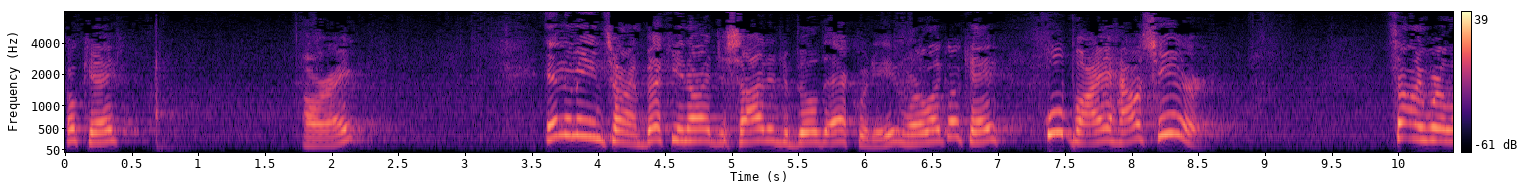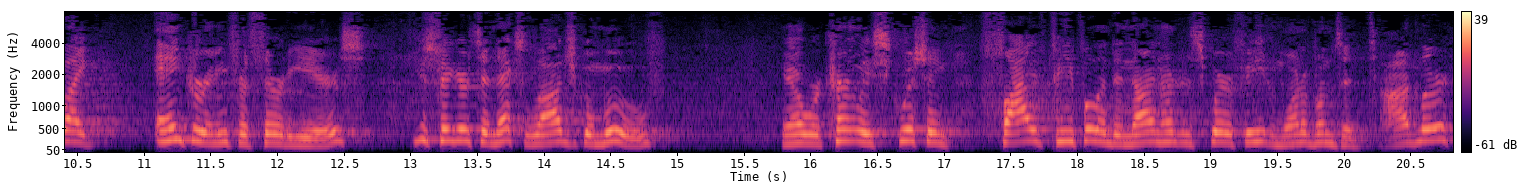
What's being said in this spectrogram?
Okay. Alright. In the meantime, Becky and I decided to build equity and we're like, okay, we'll buy a house here. It's not like we're like anchoring for 30 years. You just figure it's the next logical move. You know, we're currently squishing five people into 900 square feet and one of them's a toddler.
